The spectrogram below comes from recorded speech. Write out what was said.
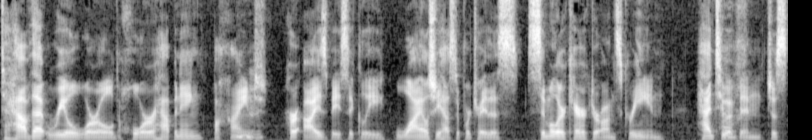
to have that real world horror happening behind mm-hmm. her eyes, basically, while she has to portray this similar character on screen, had to Ugh. have been just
